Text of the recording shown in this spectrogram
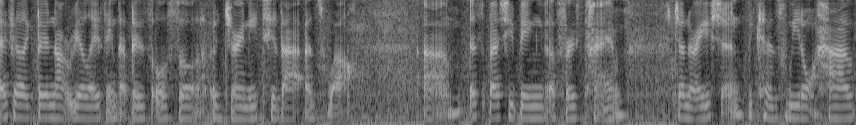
I feel like they're not realizing that there's also a journey to that as well, um, especially being a first time generation because we don't have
